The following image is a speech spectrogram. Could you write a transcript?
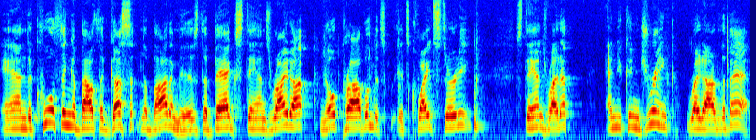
And the cool thing about the gusset in the bottom is the bag stands right up, no problem. It's, it's quite sturdy, stands right up, and you can drink right out of the bag.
